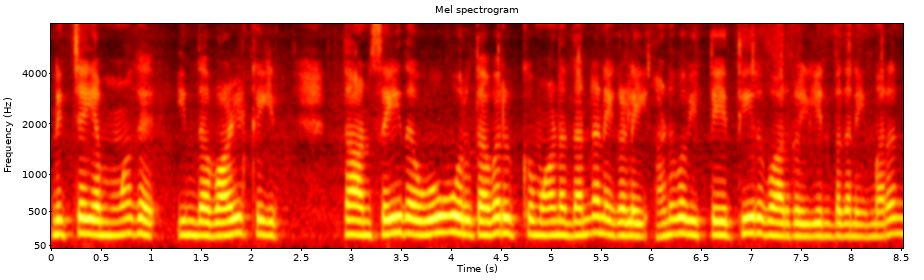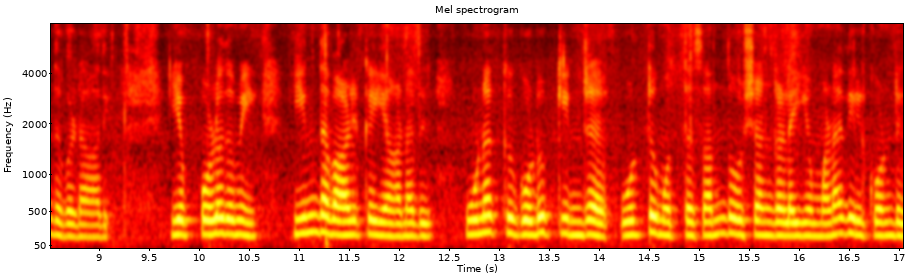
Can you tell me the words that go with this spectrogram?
நிச்சயமாக இந்த வாழ்க்கையில் தான் செய்த ஒவ்வொரு தவறுக்குமான தண்டனைகளை அனுபவித்தே தீருவார்கள் என்பதனை மறந்து விடாதே எப்பொழுதுமே இந்த வாழ்க்கையானது உனக்கு கொடுக்கின்ற ஒட்டுமொத்த சந்தோஷங்களையும் மனதில் கொண்டு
